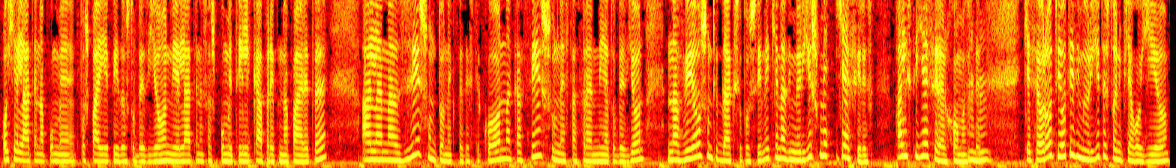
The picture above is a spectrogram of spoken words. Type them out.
Όχι ελάτε να πούμε πώς πάει η επίδοση των παιδιών ή ελάτε να σας πούμε τι υλικά πρέπει να πάρετε, αλλά να ζήσουν τον εκπαιδευτικό, να καθίσουν στα θρανία των παιδιών, να βιώσουν την τάξη όπως είναι και να δημιουργήσουμε γέφυρες. Πάλι στη γέφυρα ερχόμαστε. Και θεωρώ ότι ό,τι δημιουργείται στο νηπιαγωγείο,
